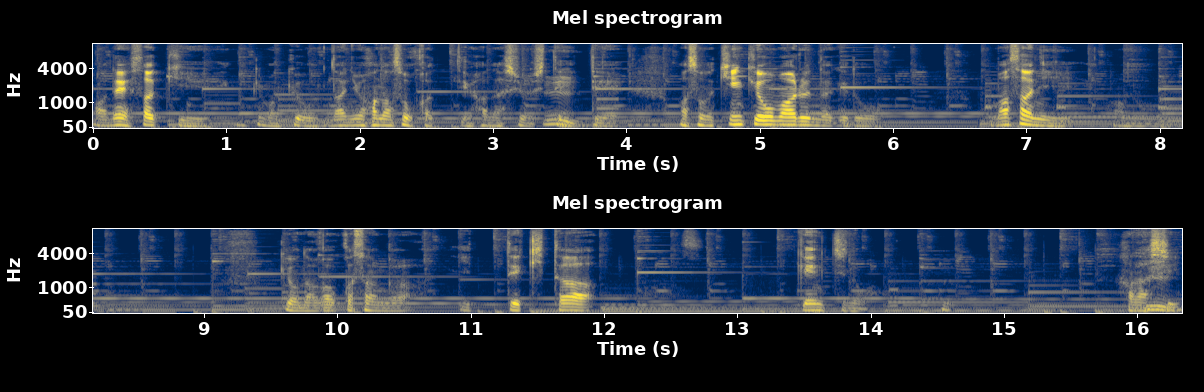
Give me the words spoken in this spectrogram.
まあね、さっき今今日何を話そうかっていう話をしていて、まあ、その近況もあるんだけどまさにあの今日長岡さんが行ってきた現地の話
